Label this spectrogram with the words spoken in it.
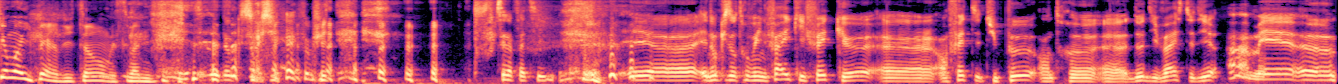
comment il perd du temps? Mais c'est magnifique. donc, c'est la fatigue. et, euh, et, donc ils ont trouvé une faille qui fait que euh, en fait tu peux entre euh, deux devices te dire ah mais euh,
